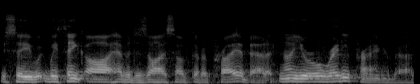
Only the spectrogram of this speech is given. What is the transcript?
You see, we- think, oh, I have a desire, so I've got to pray about it. No, you're already praying about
